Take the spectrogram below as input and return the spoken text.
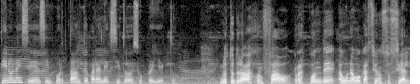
tiene una incidencia importante para el éxito de sus proyectos. Nuestro trabajo en FAO responde a una vocación social,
